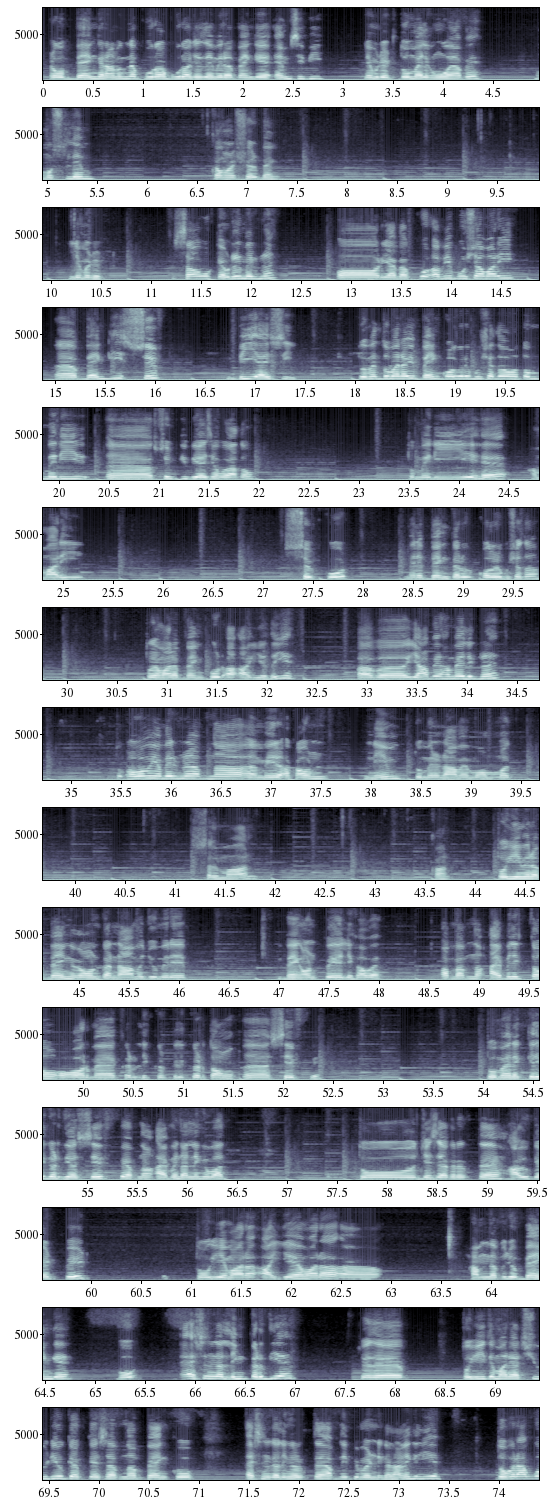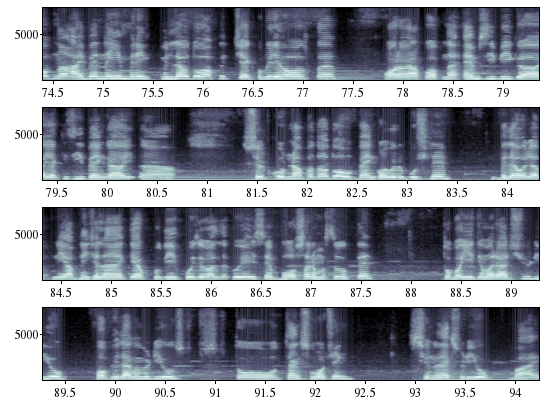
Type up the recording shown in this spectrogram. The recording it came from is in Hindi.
तो बैंक का नाम लिखना पूरा पूरा, जैसे मेरा बैंक है एमसीबी लिमिटेड तो मैं लिखूँगा यहाँ पे मुस्लिम कमर्शियल बैंक लिमिटेड सब वो कैपिटल में है और यहाँ पे आपको अभी पूछा हमारी बैंक की स्विफ्ट बी आई सी तो मैं तो मैंने अभी बैंक कॉल करके पूछा था तो मेरी स्विफ्ट की बी आई सी मैं बताता हूँ। तो मेरी ये है हमारी स्विफ्ट कोड मैंने बैंक का कॉल करके पूछा था। तो हमारा बैंक कोड आ, आ गया था ये। अब यहाँ पे हमें लिखना है। तो अब हमें यहाँ पे लिखना है अपना मेरा अकाउंट नेम तो मेरा नाम है मोहम्मद सलमान खान। तो ये मेरा बैंक अकाउंट का नाम है जो मेरे बैंक अकाउंट पे लिखा हुआ है। अब मैं अपना आई लिखता हूँ और मैं कर लिख कर क्लिक करता हूँ सेफ़ पे। तो मैंने क्लिक कर दिया सेफ़ पे अपना आई डालने के बाद। तो जैसे अगर रखते हैं हाउ यू गेट पेड तो ये हमारा आई है हमारा आ, हमने अपना जो बैंक है वो ऐसे लिंक कर दिया है। तो, तो ये थी हमारी अच्छी वीडियो कि आप कैसे अपना बैंक को ऐसे का लिंक रखते हैं अपनी पेमेंट निकलाने के लिए। तो अगर आपको अपना आई बैन नहीं मिल रहा हो तो आपके चेक पर भी लिखा हो सकता है। और अगर आपको अपना एमसीबी का या किसी बैंक का स्विफ्ट कोड ना पता हो तो बैंक को अगर पूछ लें। बिला वजह अपनी, आप नहीं चलाएँ, कि आप खुद ही कोई से बात कोई इससे बहुत सारे मसले सकते हैं। तो भाई, ये थी हमारी आज की video hope you like my video तो thanks for watching see next video bye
